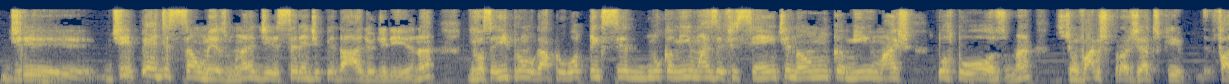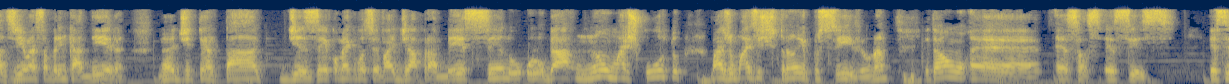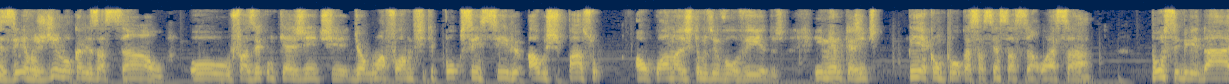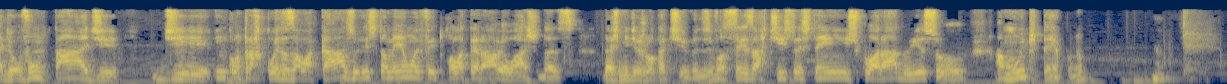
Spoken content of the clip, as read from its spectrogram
de, de perdição mesmo, né? de serendipidade, eu diria. Né? De você ir para um lugar para o outro tem que ser no caminho mais eficiente, não num caminho mais tortuoso. Né? Tinham vários projetos que faziam essa brincadeira né? de tentar dizer como é que você vai de A para B, sendo o lugar não o mais curto, mas o mais estranho possível. Né? Então, é, essas, esses esses erros de localização ou fazer com que a gente, de alguma forma, fique pouco sensível ao espaço ao qual nós estamos envolvidos. E mesmo que a gente perca um pouco essa sensação, ou essa possibilidade ou vontade de encontrar coisas ao acaso, isso também é um efeito colateral, eu acho, das, das mídias locativas. E vocês, artistas, têm explorado isso há muito tempo, né?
